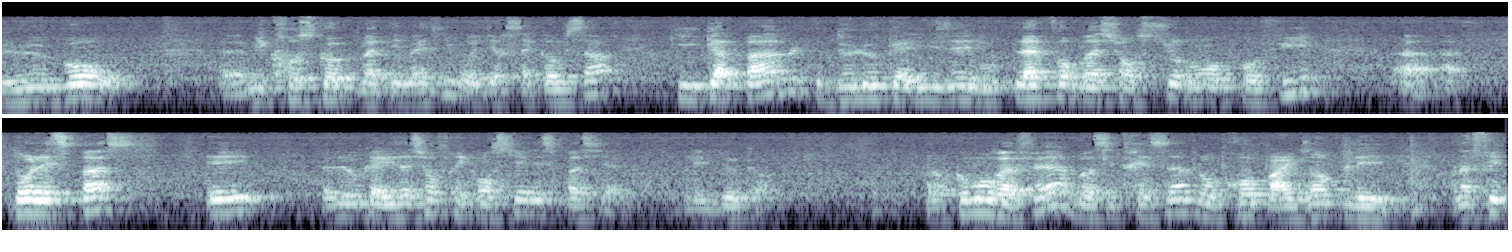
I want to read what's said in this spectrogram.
le bon euh, microscope mathématique, on va dire ça comme ça, qui est capable de localiser l'information sur mon profil euh, dans l'espace et localisation fréquentielle et spatiale, les deux cas. Alors comment on va faire? Ben, C'est très simple, on prend par exemple les... On a fait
